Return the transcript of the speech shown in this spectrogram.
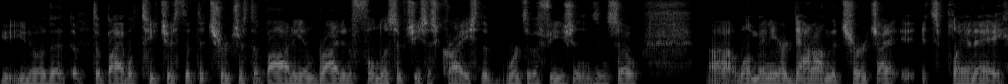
You, you know, the, the, the Bible teaches that the church is the body and bride and fullness of Jesus Christ, the words of Ephesians. And so, uh, while many are down on the church, I, it's plan A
